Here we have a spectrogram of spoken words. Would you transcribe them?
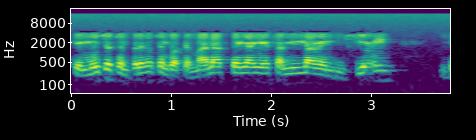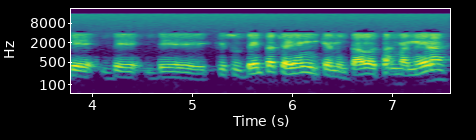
que muchas empresas en Guatemala tengan esa misma bendición de, de, que sus ventas se hayan incrementado de tal manera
